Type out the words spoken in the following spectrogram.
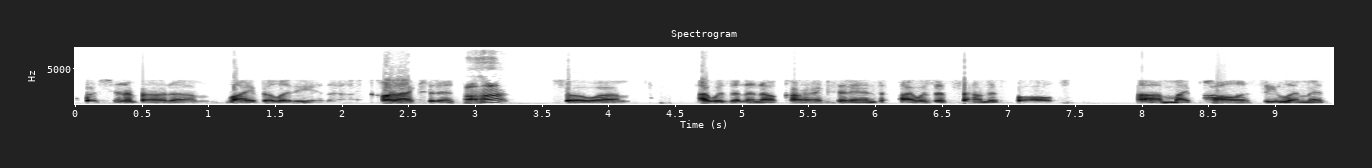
question about um, liability in a car accident. Uh huh. So um, I was in a car accident. I was at sound at fault. Um, my policy limits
